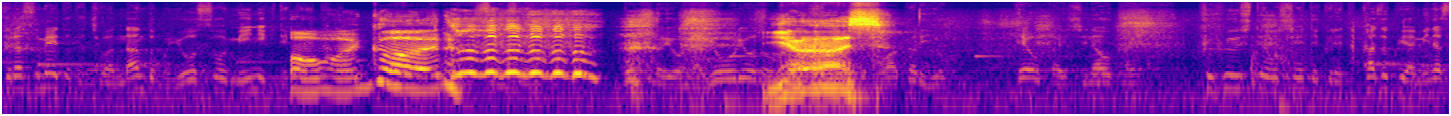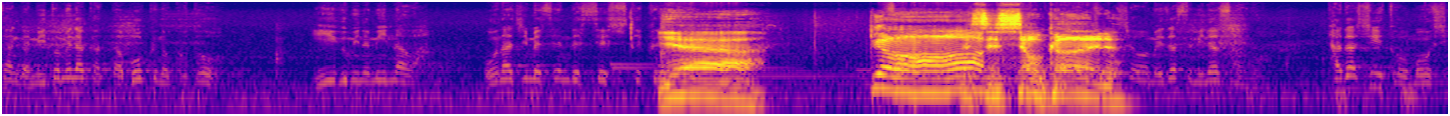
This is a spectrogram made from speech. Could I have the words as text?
クラスメイトたちは何度も様子を見に来てくれた Oh my god. 僕のような容量の Yes 分かるよう手を変え品を変え工夫して教えてくれた家族や皆さんが認めなかった僕のことを E 組のみんなは同じ目線で接してくれた Yeah. Oh. This is so good. を目指す皆さんを正しいと思うし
